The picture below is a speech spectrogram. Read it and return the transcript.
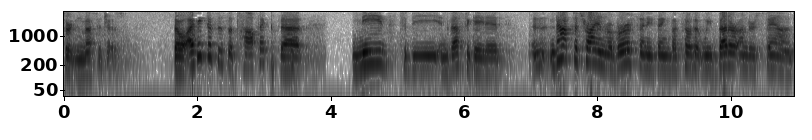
certain messages. So I think this is a topic that needs to be investigated, not to try and reverse anything, but so that we better understand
